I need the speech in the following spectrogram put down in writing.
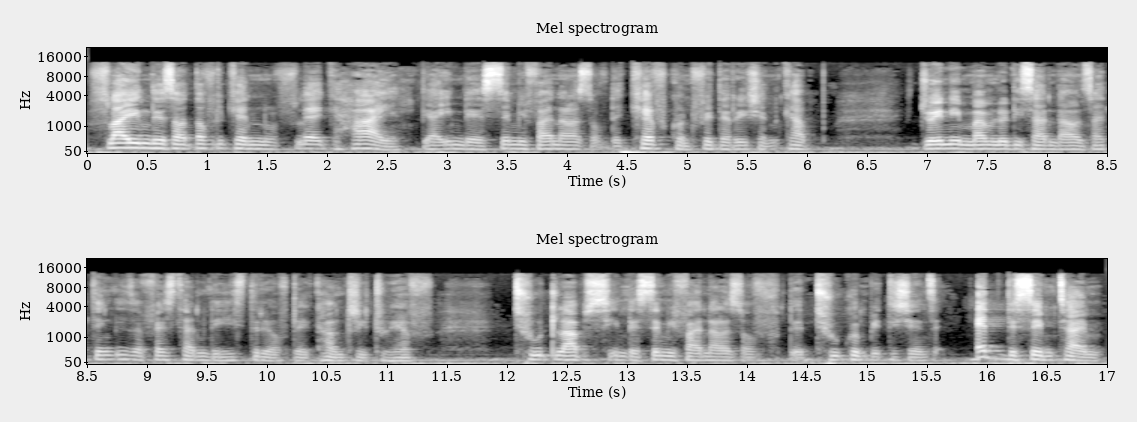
flying the South African flag high. They are in the semi finals of the CAF Confederation Cup, joining Mamelodi Sundowns. I think this is the first time in the history of the country to have two clubs in the semi finals of the two competitions at the same time.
